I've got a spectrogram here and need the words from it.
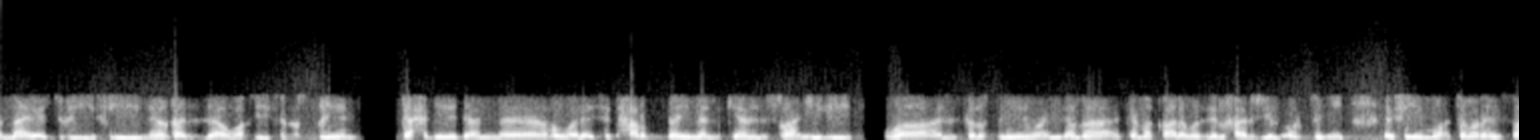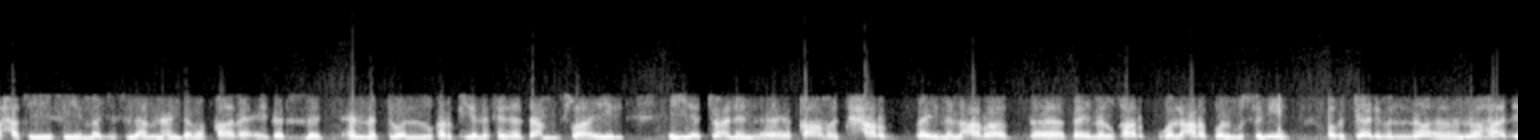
ما يجري في غزة وفي فلسطين تحديدا هو ليست حرب بين الكيان الإسرائيلي والفلسطينيين وإنما كما قال وزير الخارجية الأردني في مؤتمره الصحفي في مجلس الأمن عندما قال إذا ان الدول الغربية التي تدعم إسرائيل هي تعلن إقامة حرب بين العرب بين الغرب والعرب والمسلمين. وبالتالي من هذه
